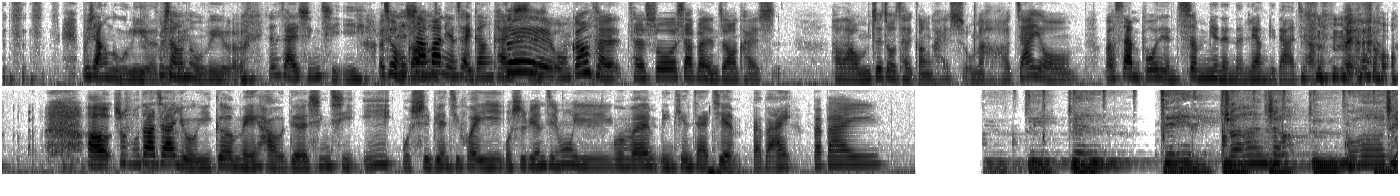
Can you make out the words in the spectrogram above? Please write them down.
不想努力了，不想努力了。现在才星期一，而且我们下半年才刚开始。对，我们刚刚才才说下半年就要开始。好啦，我们这周才刚开始，我们要好好加油，我要散播点正面的能量给大家。没错。好，祝福大家有一个美好的星期一。我是编辑会议，我是编辑木仪，我们明天再见，拜拜，拜拜。转角国际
